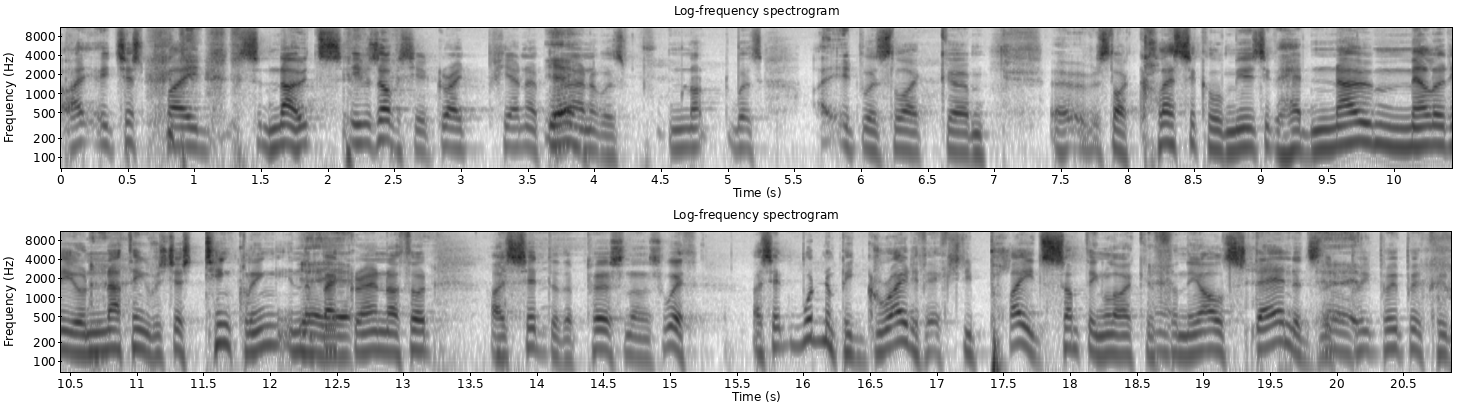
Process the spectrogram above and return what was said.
I it just played notes. He was obviously a great piano player, Yeah. and it was not was. It was like um, uh, it was like classical music. It had no melody or nothing. It was just tinkling in Yeah, the yeah. background. And I thought, I said to the person I was with, I said, wouldn't it be great if it actually played something like uh from the old standards that Yeah. people could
